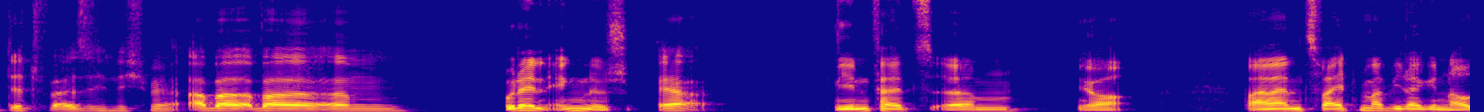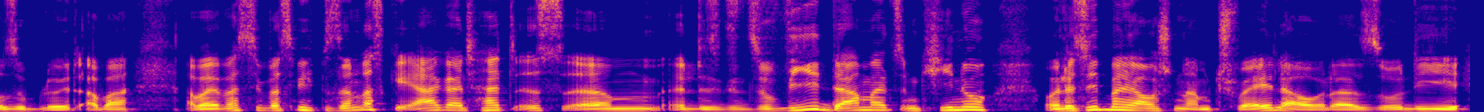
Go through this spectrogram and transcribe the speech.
Das weiß ich nicht mehr. Aber, aber, ähm, Oder in Englisch. ja. Jedenfalls, ähm, ja. War beim zweiten Mal wieder genauso blöd. Aber, aber was, was mich besonders geärgert hat, ist, ähm, so wie damals im Kino, und das sieht man ja auch schon am Trailer oder so, die,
